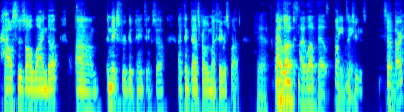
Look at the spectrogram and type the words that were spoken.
houses all lined up um it makes for a good painting so i think that's probably my favorite spot yeah i, love i love that painting So Sorry. Um,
